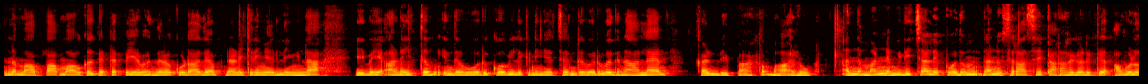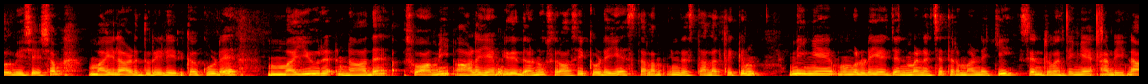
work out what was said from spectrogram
நம்ம அப்பா அம்மாவுக்கு கெட்ட பெயர் வந்துடக்கூடாது அப்படின்னு நினைக்கிறீங்க இல்லைங்களா? இவை அனைத்தும் இந்த ஒரு கோவிலுக்கு நீங்கள் சென்று வருவதனால கண்டிப்பாக மாறும். அந்த மண்ணை மிதித்தாலே போதும். தனுசு ராசிக்காரர்களுக்கு அவ்வளோ விசேஷம். மயிலாடுதுறையில் இருக்கக்கூடிய மயூரநாத சுவாமி ஆலயம் இது தனுசு ராசிக்குடைய ஸ்தலம். இந்த ஸ்தலத்துக்கு நீங்கள் உங்களுடைய ஜென்ம நட்சத்திரம் அன்னைக்கு சென்று வந்தீங்க அப்படின்னா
